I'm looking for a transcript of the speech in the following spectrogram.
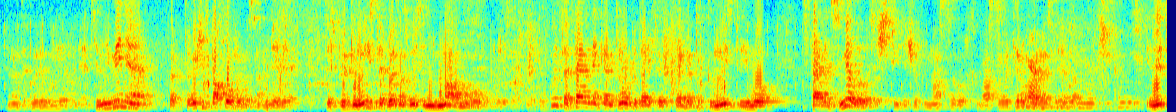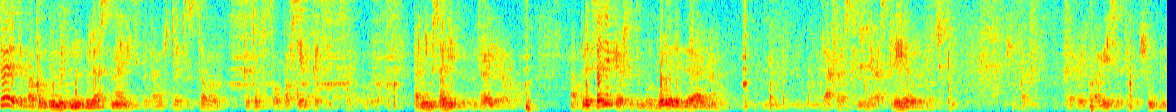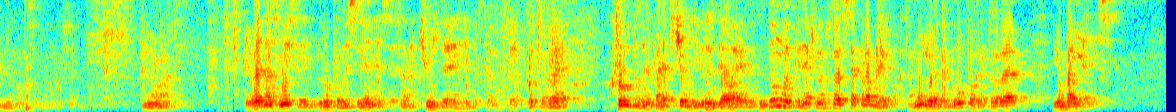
Такое регулирование. Тем не менее, как-то очень похоже на самом деле. То есть при коммунистах в этом смысле мало нового произошло. Такой тотальный контроль пытались сделать тогда. Только коммунисты его Сталин сумел его осуществить, насчет массового, массового террора Да, расстрела. И не то это потом вынуждены были остановить, потому что это стало, готов стал по всем катиться. По ним самим контролировал. А при царе, конечно, это было более либерально. Рас- не расстреливали там какой-то повесил, такой шум поднимался. Ну, вот. И в этом смысле группа населения совершенно чуждая, не под которая трудно даже понять, о чем они разговаривают и думают, конечно, обстоит вся проблема. К тому же это группа, которая ее боялись.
